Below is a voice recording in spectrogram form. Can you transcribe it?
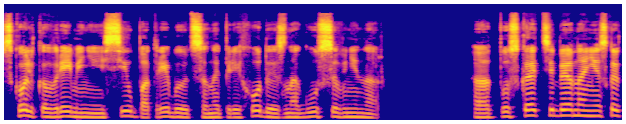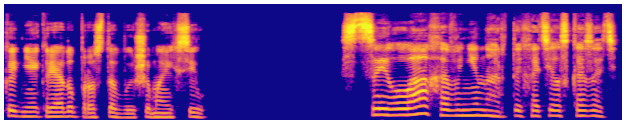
сколько времени и сил потребуется на переходы из Нагусы в Нинар. а отпускать тебя на несколько дней кряду просто выше моих сил. «Сцейлаха в Нинар, ты хотел сказать».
